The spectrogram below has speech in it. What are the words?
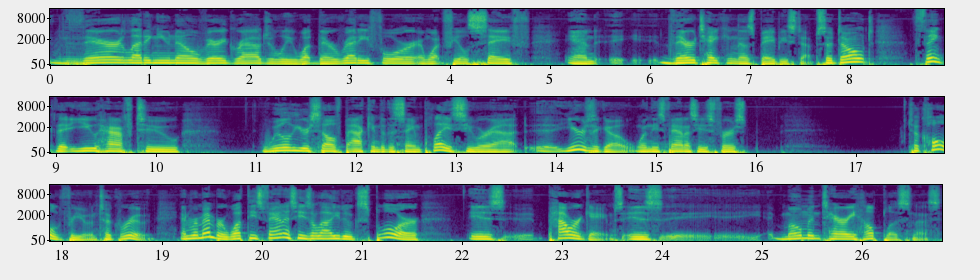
they're letting you know very gradually what they're ready for and what feels safe and they're taking those baby steps so don't think that you have to will yourself back into the same place you were at uh, years ago when these fantasies first took hold for you and took root. And remember what these fantasies allow you to explore is power games is uh, momentary helplessness.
